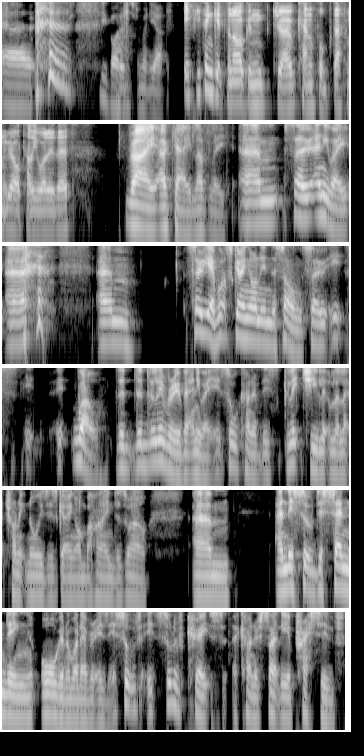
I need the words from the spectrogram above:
Uh, keyboard instrument, yeah. If you think it's an organ, Joe, Kenneth will definitely be able to tell you what it is. Right. Okay. Lovely. Um, so anyway, uh, um, so yeah, what's going on in the song? So it's it, it, well, the the delivery of it anyway. It's all kind of these glitchy little electronic noises going on behind as well, um, and this sort of descending organ or whatever it is. It sort of it sort of creates a kind of slightly oppressive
